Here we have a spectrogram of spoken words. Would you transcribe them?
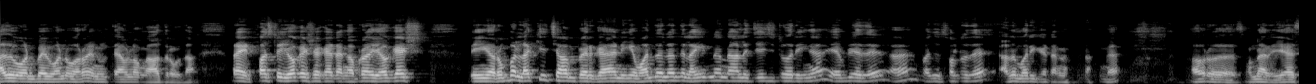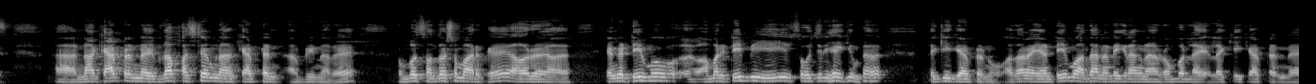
அது ஒன் பை ஒன் வரும். எங்களுக்கு தேவையில்ல உங்கள் ஆதரவு தான். ரைட் ஃபஸ்ட்டு யோகேஷை கேட்டாங்க. அப்புறம் யோகேஷ் நீங்கள் ரொம்ப லக்கி சாம் பேருங்க. நீங்கள் வந்ததுலேருந்து லைனாக நாலு ஜெயிச்சுட்டு வரீங்க. எப்படி அது? ஆ கொஞ்சம் சொல்கிறது அது மாதிரி கேட்டாங்க. நாங்கள் அவர் சொன்னார் எஸ் நான் கேப்டன் இதுதான் ஃபஸ்ட் டைம் நான் கேப்டன் அப்படின்னாரு. ரொம்ப சந்தோஷமாக இருக்குது அவர் எங்கள் டீமும் அமரி டீம் பி சோச்சரிக்கு லக்கி கேப்டனும் அதான் என் டீமும் அதான் நினைக்கிறாங்க. நான் ரொம்ப ல லக்கி கேப்டன்னு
